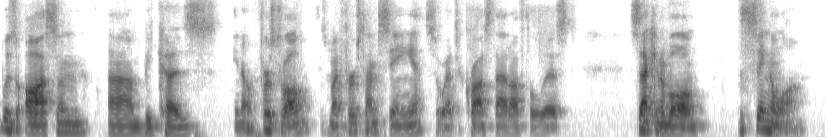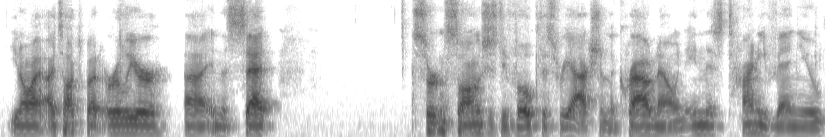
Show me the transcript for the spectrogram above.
was awesome um, because you know, first of all, it was my first time seeing it, so we had to cross that off the list. Second of all, the sing along. you know, I, I talked about earlier uh, in the set, certain songs just evoke this reaction in the crowd now. And in this tiny venue,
